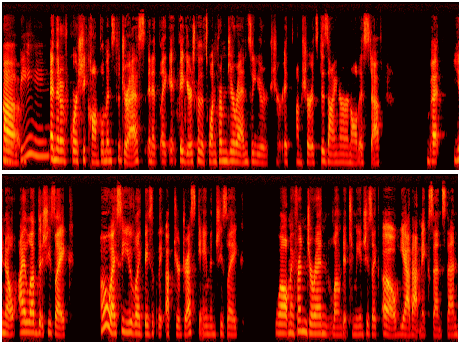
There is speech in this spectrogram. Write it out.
Uh, maybe. and then of course she compliments the dress and it's like it figures because it's one from Ceren, so you're sure it's I'm sure it's designer and all this stuff. But you know, I love that she's like, Oh, I see you've like basically upped your dress game. And she's like, Well, my friend Ceren loaned it to me. And she's like, Oh, yeah, that makes sense then.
